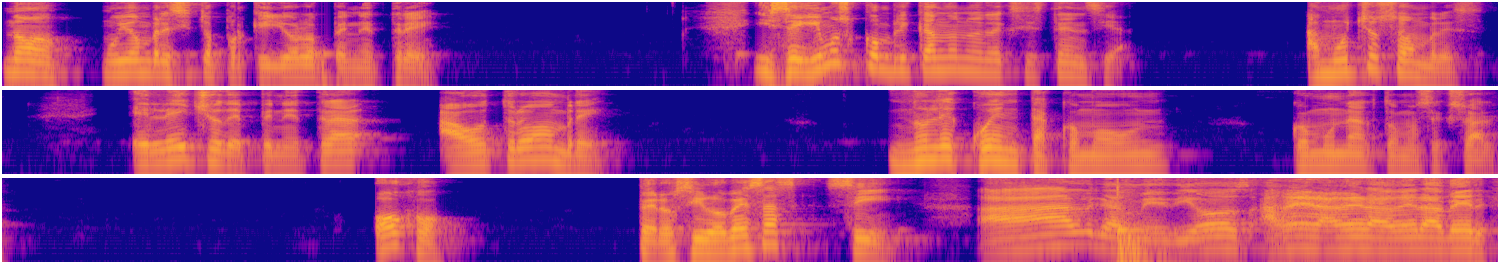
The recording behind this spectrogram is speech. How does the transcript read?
No, muy hombrecito porque yo lo penetré. Y seguimos complicándonos la existencia. A muchos hombres, el hecho de penetrar a otro hombre no le cuenta como un, como un acto homosexual. Ojo, pero si lo besas, sí. Álgame Dios. A ver, a ver, a ver, a ver.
